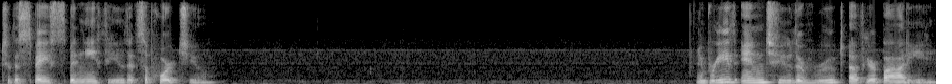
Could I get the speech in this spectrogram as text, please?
to the space beneath you that supports you. And breathe into the root of your body.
